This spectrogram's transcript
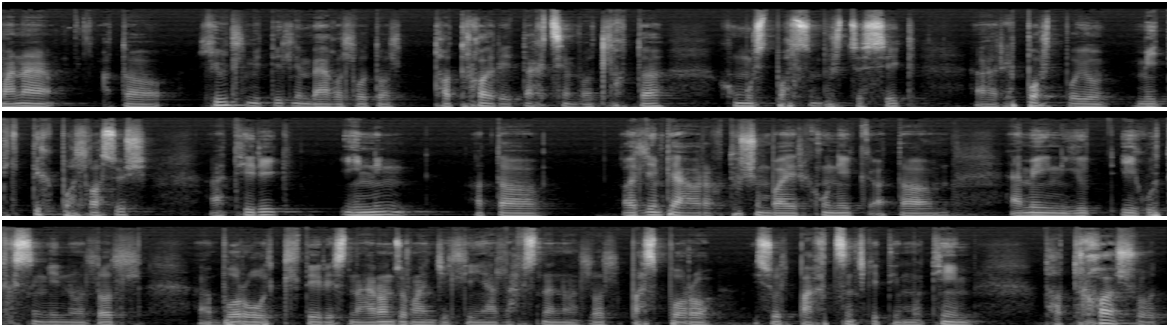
манай одоо хэвлэл мэдээллийн байгууллагууд бол тодорхой редакцийн бодлоготой хүмүүст болсон процессыг репорт буюу мэддэх болгоос биш тэрийг энэн одоо Олимпийн авраг Түшин Баяр хүнийг одоо амийг игүтгсэн энэ бол буруу үйлдэл дээрээс нь 16 жилийн ял авсан нь бол бас буруу эсвэл багтсан ч гэдэг юм уу тийм тодорхой шууд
